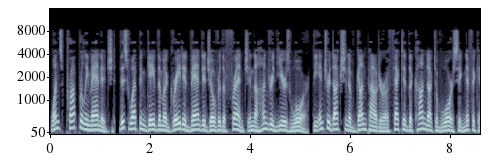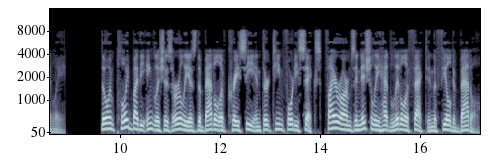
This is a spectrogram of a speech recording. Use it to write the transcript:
Once properly managed, this weapon gave them a great advantage over the French in the Hundred Years' War. The introduction of gunpowder affected the conduct of war significantly. Though employed by the English as early as the Battle of Crécy in 1346, firearms initially had little effect in the field of battle.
